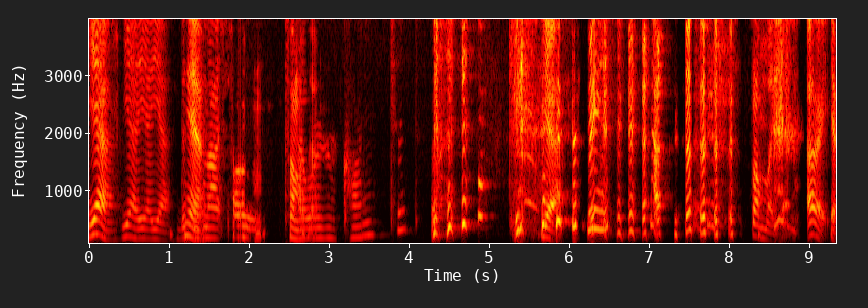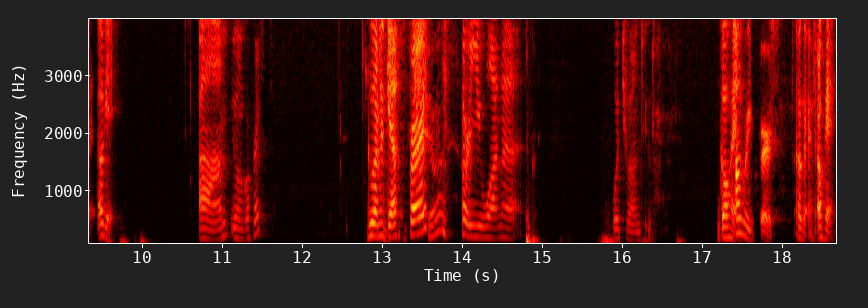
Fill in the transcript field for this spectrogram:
yeah, yeah, yeah, yeah. This yeah, is not some, some our content. yeah. Something like that. All right. Yep. Okay. Um, you want to go first? You want to guess first, Sure. or you want to? What you want to do? Go ahead. I'll read first. Okay. Okay.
